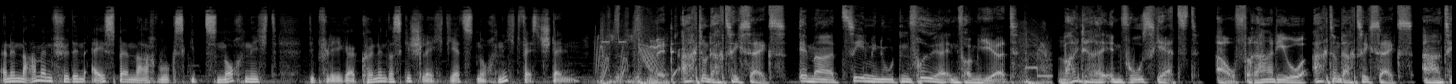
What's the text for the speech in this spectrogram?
Einen Namen für den Eisbärennachwuchs gibt's noch nicht. Die Pfleger können das Geschlecht jetzt noch nicht feststellen. Mit 886 immer zehn Minuten früher informiert. Weitere Infos jetzt auf Radio 886 AT.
